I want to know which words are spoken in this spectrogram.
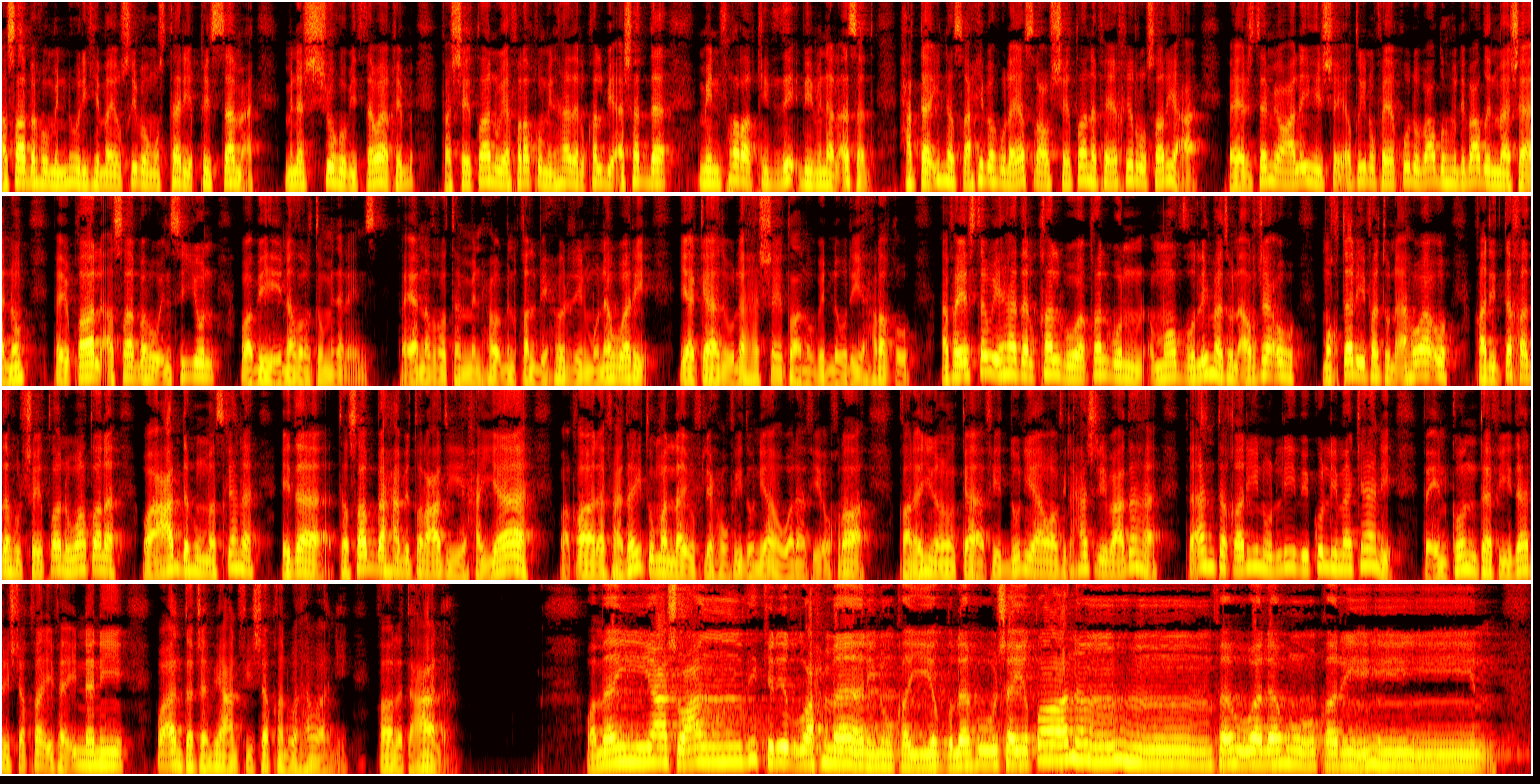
أصابه من نوره ما يصيب مسترق السمع من الشهب الثواقب فالشيطان يفرق من هذا القلب أشد من فرق الذئب من الأسد حتى إن صاحبه لا يصرع الشيطان فيخر صريعا فيجتمع عليه الشياطين فيقول بعضهم لبعض ما شأنه فيقال أصابه إنسي وبه نظرة من الإنس. فيا نظرة من, من قلب حر منور يكاد لها الشيطان بالنور يحرق. أفيستوي هذا القلب وقلب مظلمة أرجاؤه مختلفة أهواؤه. قد اتخذه الشيطان وطنه وأعده مسكنه إذا تصبح بطلعته حياه وقال فديت من لا يفلح في دنياه ولا في أخراه. قرينك في الدنيا وفي الحشر بعدها فأنت قرين لي بكل مكان فإن كنت في دار الشقاء فإنني وأنت جميعا في شقا وهواني. قال تعالى ومن يعش عن ذكر الرحمن نقيض له شيطانا فهو له قرين.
